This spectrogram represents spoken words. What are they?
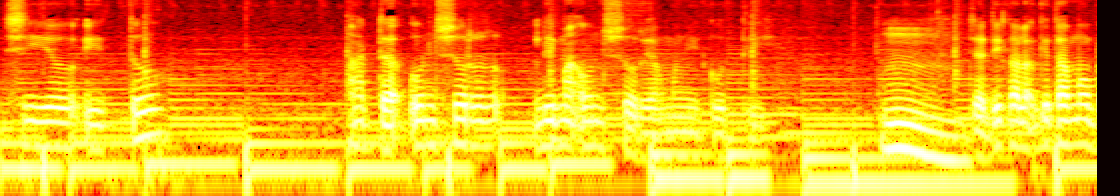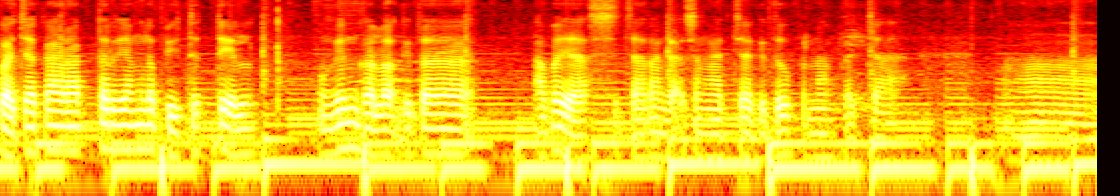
sio itu ada unsur lima unsur yang mengikuti hmm. jadi kalau kita mau baca karakter yang lebih detail, mungkin kalau kita apa ya secara nggak sengaja gitu pernah baca uh,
